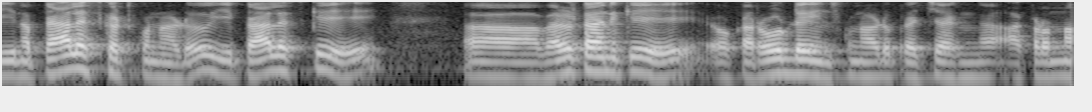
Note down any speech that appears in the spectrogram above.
ఈయన ప్యాలెస్ కట్టుకున్నాడు. ఈ ప్యాలెస్కి వెళ్ళటానికి ఒక రోడ్డు వేయించుకున్నాడు ప్రత్యేకంగా. అక్కడున్న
